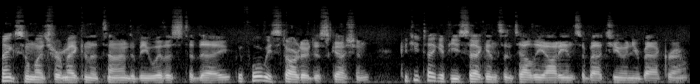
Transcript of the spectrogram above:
Thanks so much for making the time to be with us today. Before we start our discussion, could you take a few seconds and tell the audience about you and your background?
